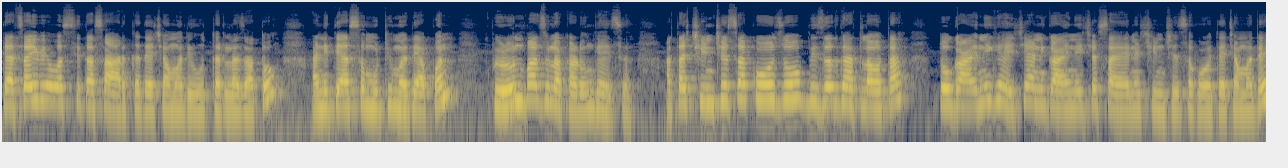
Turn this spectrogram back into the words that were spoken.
त्याचाही व्यवस्थित असा अर्क त्याच्यामध्ये उतरला जातो. आणि ते असं मुठीमध्ये आपण पिळून बाजूला काढून घ्यायचं. आता चिंचेचा कोळ जो भिजत घातला होता तो गाळणी घ्यायची आणि गाळणीच्या साह्याने चिंचे सगळं त्याच्यामध्ये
